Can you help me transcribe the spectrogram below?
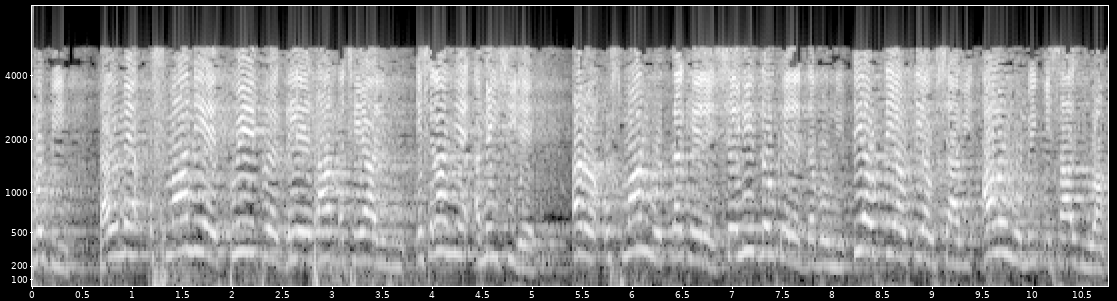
ဟုတ်ပြီဒါပေမဲ့ဥစမန်ရဲ့သွေးအတွက်ဂလေသားမချေရဘူးအစ္စလာမ်ရဲ့အမိန့်ရှိတယ်အဲ့တော့ဥစမန်ကိုတတ်ခဲ့တဲ့ရှဟီဒ်လုပ်ခဲ့တဲ့တပုံကြီးတယောက်တယောက်တယောက်ရှာပြီးအားလုံးကိုမင်းကိစားယူအောင်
